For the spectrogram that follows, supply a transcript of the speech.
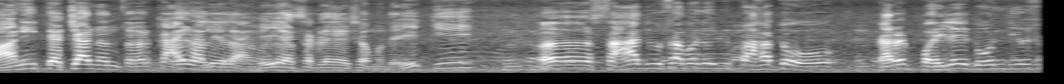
आणि त्याच्यानंतर काय झालेलं आहे या सगळ्या याच्यामध्ये की अ, सहा दिवसामध्ये मी पाहतो कारण पहिले दोन दिवस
